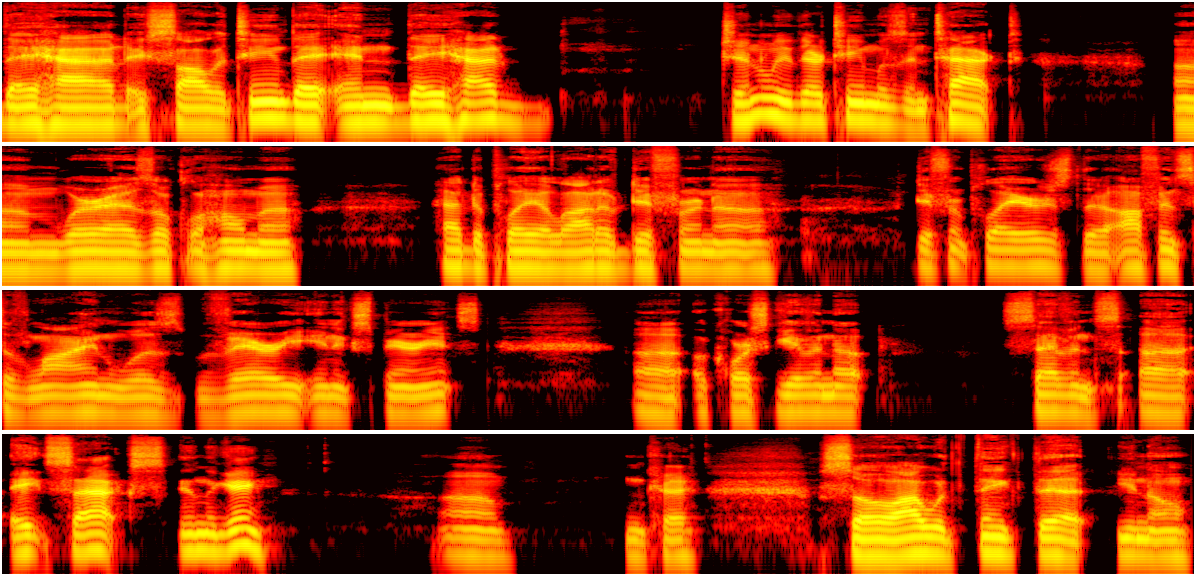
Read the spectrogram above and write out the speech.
They had a solid team. They and they had generally their team was intact. Um, whereas Oklahoma had to play a lot of different uh, different players. The offensive line was very inexperienced. Uh, of course, giving up seven, uh, eight sacks in the game. Um, okay, so I would think that you know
